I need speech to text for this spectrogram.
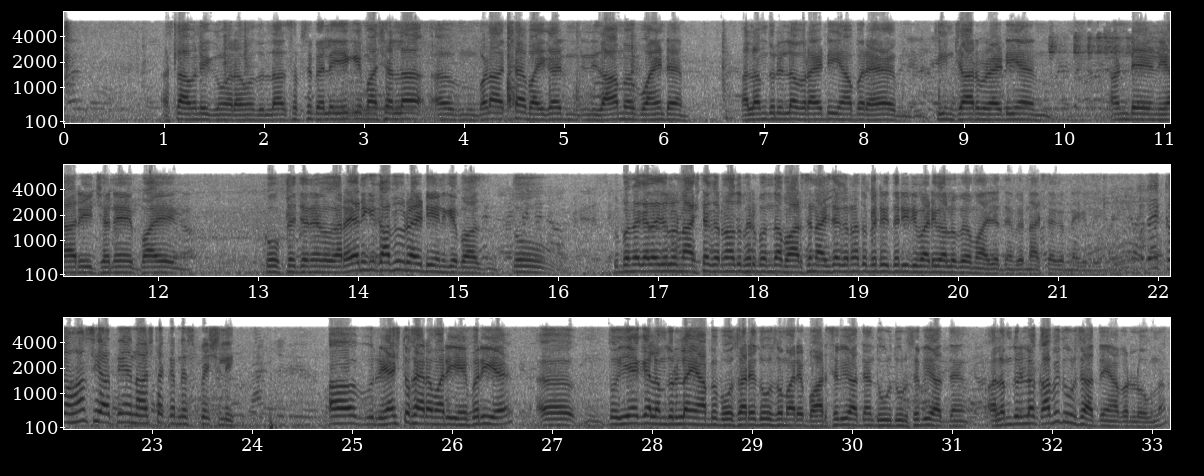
अस्सलाम वालेकुम सबसे पहले ये कि माशाल्लाह बड़ा अच्छा है भाई का निज़ाम है पॉइंट है। अल्हम्दुलिल्लाह वैरायटी यहाँ पर है। तीन चार वैरायटी हैं। अंडे, निहारी, चने, पाए, कोफ्ते, चने वगैरह। यानी कि काफ़ी वैरायटी है इनके पास। तो तो बंदा कहता है चलो नाश्ता करना हो तो फिर बंदा बाहर से नाश्ता करना तो फिर इधर ही रिवाड़ी वालों पे हम आ जाते हैं फिर नाश्ता करने के लिए. कहाँ से आते हैं नाश्ता करने स्पेशली रिहाइश तो खैर हमारी यहीं पर ही है। आ, तो ये है कि अलहमदिल्ला यहाँ पे बहुत सारे दोस्त हमारे बाहर से भी आते हैं दूर दूर से भी आते हैं। अलहमदिल्ला काफ़ी दूर से आते हैं यहाँ पर लोग ना।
